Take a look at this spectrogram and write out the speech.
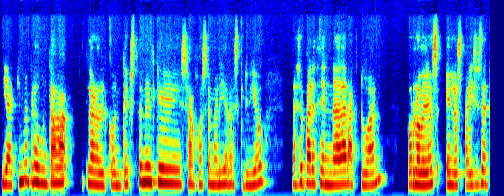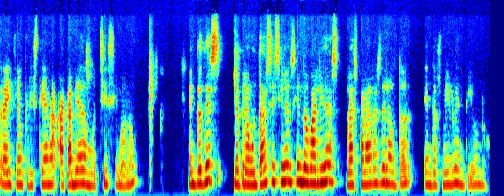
Y aquí me preguntaba, claro, el contexto en el que San José María la escribió no se parece en nada al actual, por lo menos en los países de tradición cristiana ha cambiado muchísimo, ¿no? Entonces, me preguntaba si siguen siendo válidas las palabras del autor en 2021.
